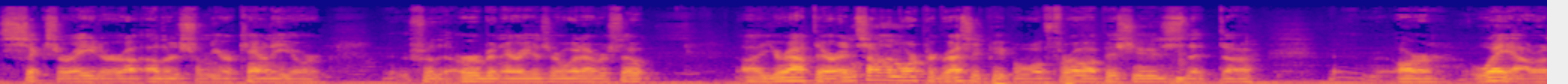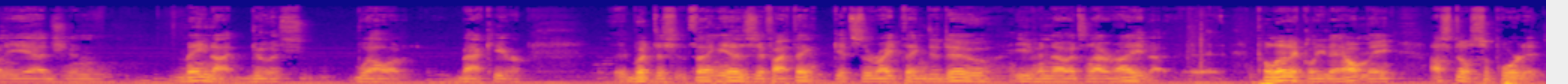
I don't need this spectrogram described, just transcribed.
six or eight or others from your county or for the urban areas or whatever. So uh, you're out there, and some of the more progressive people will throw up issues that uh, are way out on the edge and may not do us well back here. But the thing is, if I think it's the right thing to do, even though it's not right uh, politically to help me, I'll still support it.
